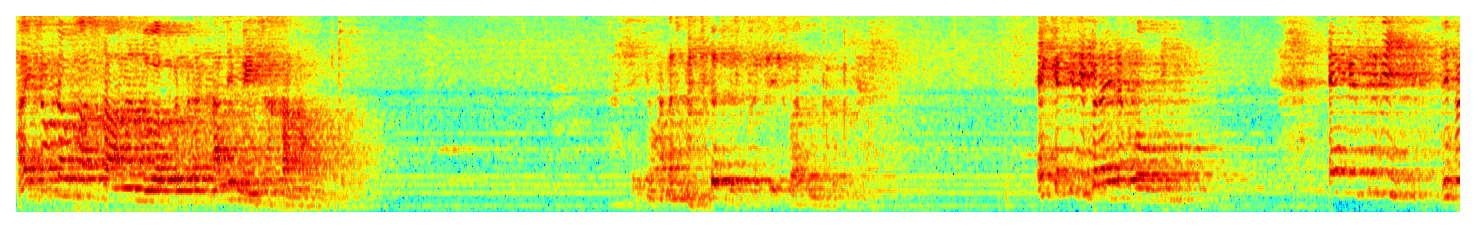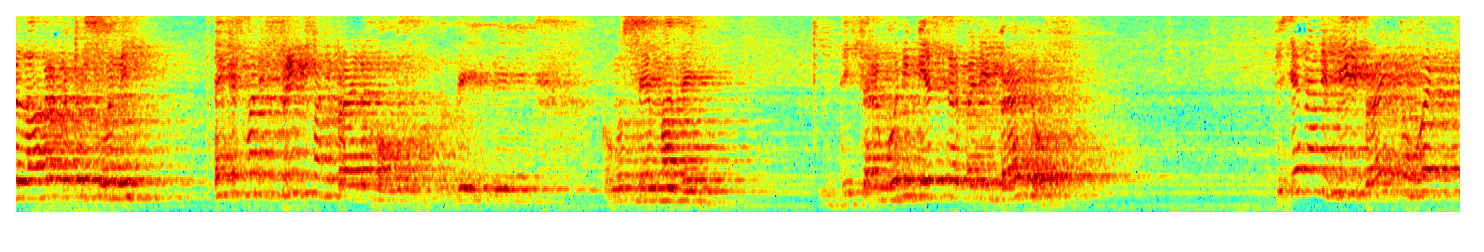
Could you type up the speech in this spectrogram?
Hy het ook nou gaan staan en doop en, en al die mense gaan na hom toe." Dan sê Johannes, "Maar dit is presies wat moet gebeur." Ek is nie die bruidegom nie. Ek is nie die die persoon nie. Ek is maar die vriend van die bruidegom. Dis die die kom ons sê maar die die seremoniemeester by die bruilof. Die een aan die wie die bruid behoort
